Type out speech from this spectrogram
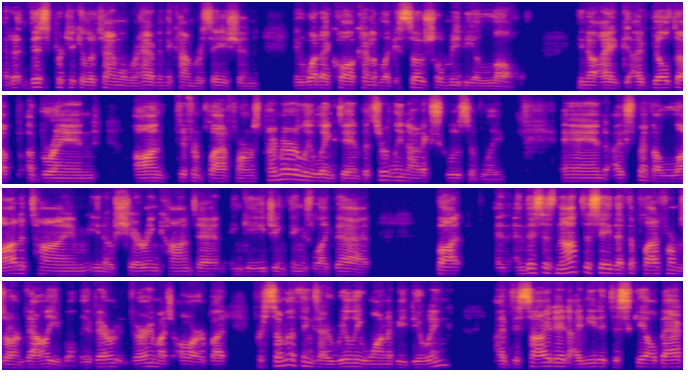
at this particular time when we're having the conversation in what I call kind of like a social media lull. You know, I, I've built up a brand on different platforms, primarily LinkedIn, but certainly not exclusively. And I've spent a lot of time, you know, sharing content, engaging, things like that. But and, and this is not to say that the platforms aren't valuable. They very, very much are. But for some of the things I really want to be doing, I've decided I needed to scale back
